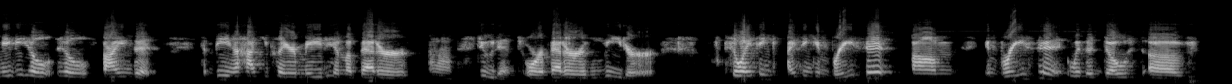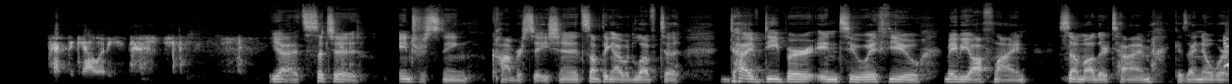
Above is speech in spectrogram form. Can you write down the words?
maybe he'll he'll find that being a hockey player made him a better um, student or a better leader. So I think I think embrace it, um, embrace it with a dose of practicality. yeah, it's such a interesting conversation. It's something I would love to dive deeper into with you, maybe offline some other time because I know we're. I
